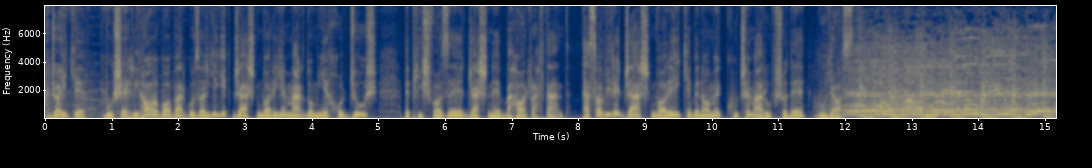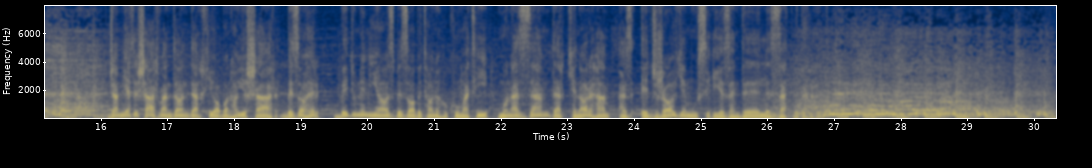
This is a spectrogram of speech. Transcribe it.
جایی که بوشهری ها با برگزاری یک جشنواره مردمی خودجوش به پیشواز جشن بهار رفتند. تصاویر جشنواره‌ای که به نام کوچه معروف شده گویاست. جمعیت شهروندان در خیابانهای شهر به ظاهر بدون نیاز به ضابطان حکومتی منظم در کنار هم از اجرای موسیقی زنده لذت می‌برند.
